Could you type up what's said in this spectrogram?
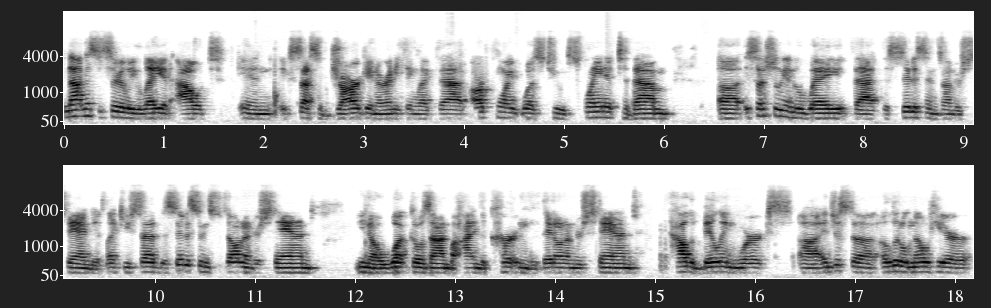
not necessarily lay it out in excessive jargon or anything like that. Our point was to explain it to them uh, essentially in the way that the citizens understand it. Like you said, the citizens don't understand, you know, what goes on behind the curtain. They don't understand how the billing works. Uh, and just a, a, little note here,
